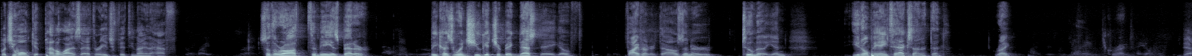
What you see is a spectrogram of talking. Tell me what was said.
but you won't get penalized after age 59 and a half. So the Roth to me is better because once you get your big nest egg of five hundred thousand or two million, you don't pay any tax on it then. Right. Correct. Yeah,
